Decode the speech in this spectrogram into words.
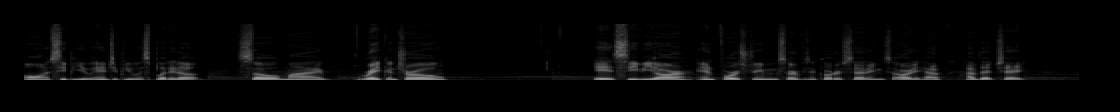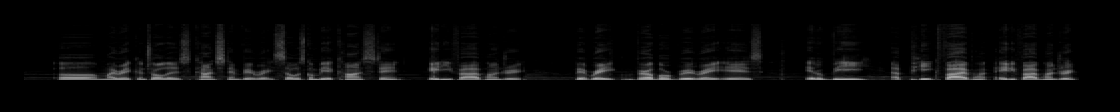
on CPU and GPU and split it up. So my rate control is CBR and for streaming service encoder settings I already have have that checked. Uh, my rate control is constant bitrate so it's gonna be a constant 8500 bitrate. Variable bitrate is it'll be a peak 8500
